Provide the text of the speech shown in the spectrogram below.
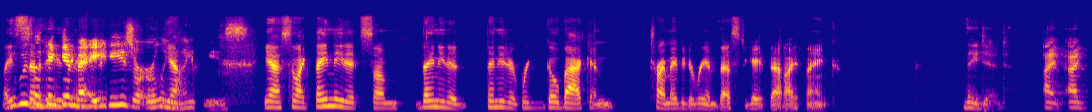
Late it was 70s, I think in the eighties or early nineties. Yeah. yeah, so like they needed some. They needed they needed to re- go back and try maybe to reinvestigate that. I think they did. I I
